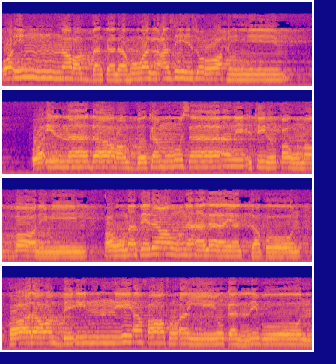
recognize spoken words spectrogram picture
وإن ربك لهو العزيز الرحيم وإذ نادى ربك موسى أن ائت القوم الظالمين قوم فرعون ألا يتقون قال رب إني أخاف أن يكذبون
